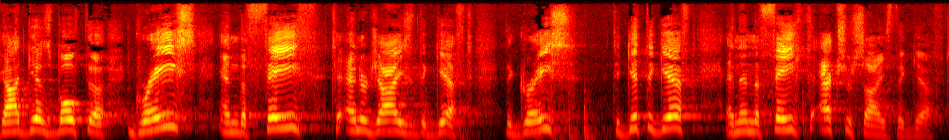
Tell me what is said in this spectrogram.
God gives both the grace and the faith to energize the gift. The grace to get the gift, and then the faith to exercise the gift.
